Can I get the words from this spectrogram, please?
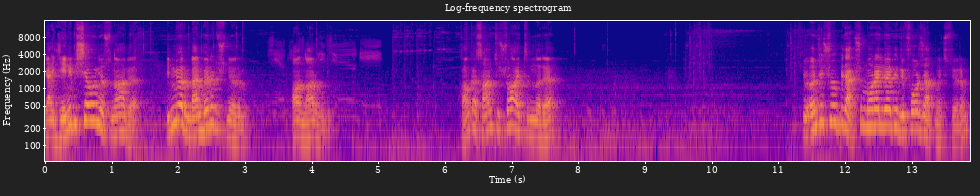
Ya yeni bir şey oynuyorsun abi. Bilmiyorum ben böyle düşünüyorum. Aa nar bulduk. Kanka sanki şu itemları önce şu bir dakika şu Morello'ya bir reforge atmak istiyorum.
